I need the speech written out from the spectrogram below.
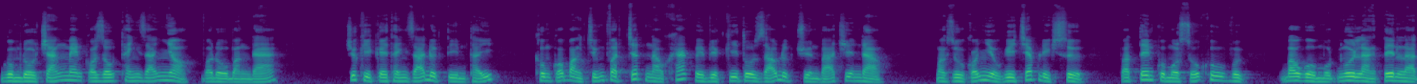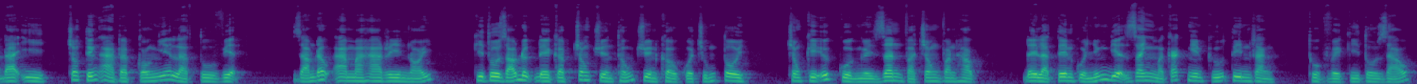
gồm đồ tráng men có dấu thánh giá nhỏ và đồ bằng đá. Trước khi cây thánh giá được tìm thấy, không có bằng chứng vật chất nào khác về việc Kitô giáo được truyền bá trên đảo, mặc dù có nhiều ghi chép lịch sử và tên của một số khu vực, bao gồm một ngôi làng tên là Dai, trong tiếng Ả Rập có nghĩa là tu viện. Giám đốc Amahari nói, Kitô giáo được đề cập trong truyền thống truyền khẩu của chúng tôi, trong ký ức của người dân và trong văn học. Đây là tên của những địa danh mà các nghiên cứu tin rằng thuộc về Kitô giáo.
